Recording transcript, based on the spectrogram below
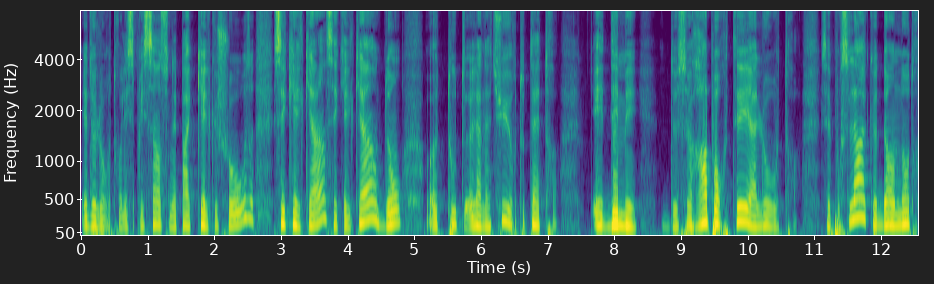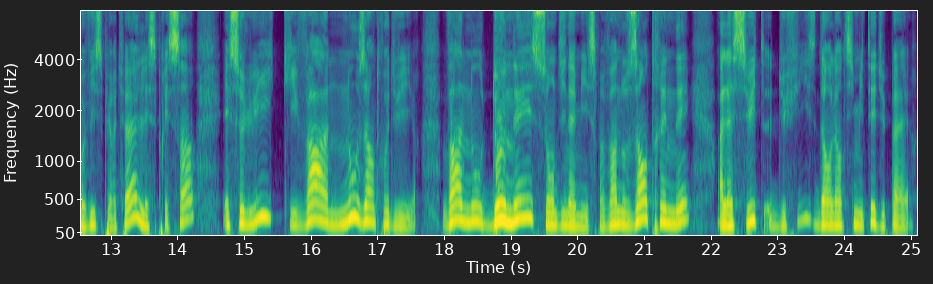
et de l'autre. L'Esprit Saint, ce n'est pas quelque chose, c'est quelqu'un, c'est quelqu'un dont euh, toute la nature, tout être est d'aimer, de se rapporter à l'autre. C'est pour cela que dans notre vie spirituelle, l'Esprit Saint est celui qui va nous introduire, va nous donner son dynamisme, va nous entraîner à la suite du Fils dans l'intimité du Père.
